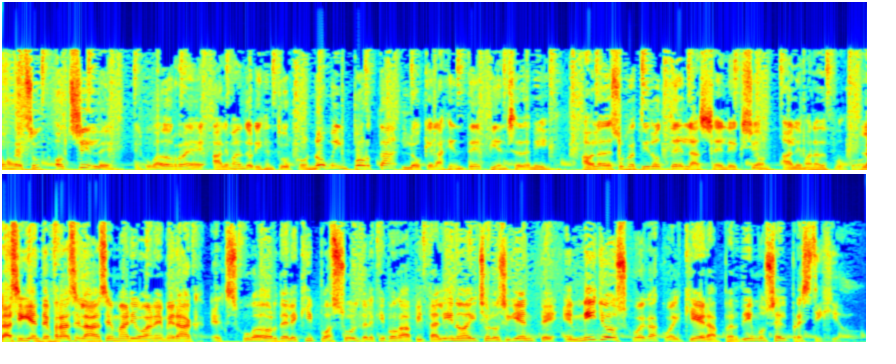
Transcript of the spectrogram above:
Con Mesut Özil, el jugador eh, alemán de origen turco. No me importa lo que la gente piense de mí. Habla de su retiro de la selección alemana de fútbol. La siguiente frase la hace Mario Vanemerac, exjugador del equipo azul, del equipo capitalino. Ha dicho lo siguiente: En Millos juega cualquiera, perdimos el prestigio.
